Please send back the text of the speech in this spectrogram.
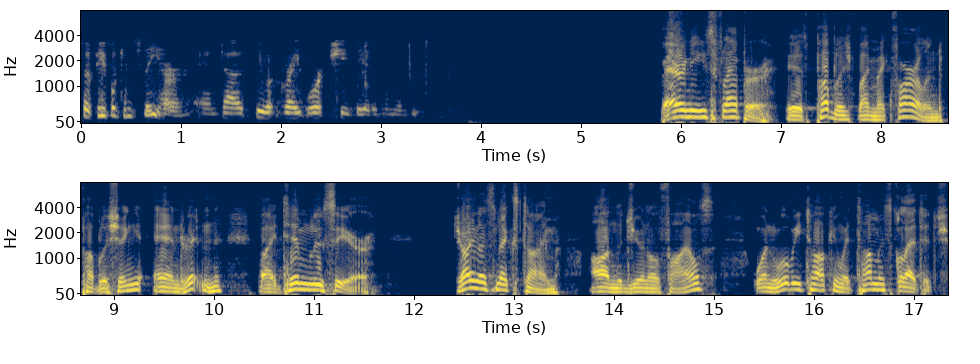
so people can see her and uh, see what great work she did in the movie. Bare Knees Flapper is published by McFarland Publishing and written by Tim Lussier. Join us next time on the Junot Files when we'll be talking with Thomas Gladysz,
